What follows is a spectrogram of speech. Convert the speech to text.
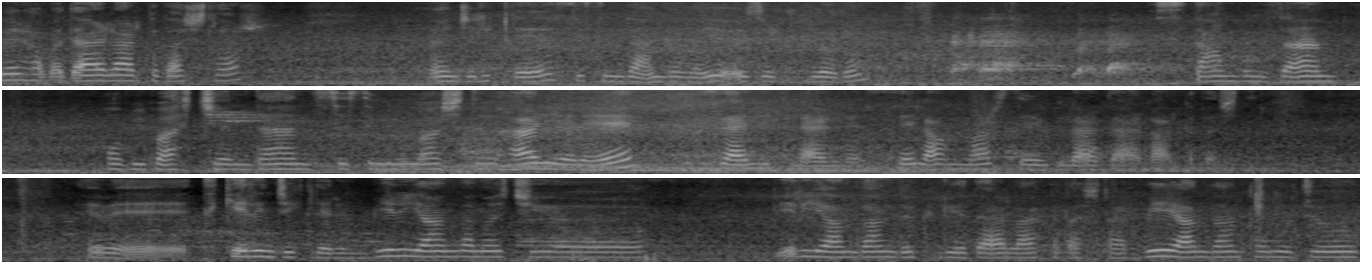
Merhaba değerli arkadaşlar. Öncelikle sesimden dolayı özür diliyorum. İstanbul'dan, hobi bahçemden sesimin ulaştığı her yere güzelliklerle selamlar, sevgiler değerli arkadaşlar. Evet, gelinciklerim bir yandan açıyor, bir yandan dökülüyor değerli arkadaşlar. Bir yandan tomurcuk,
